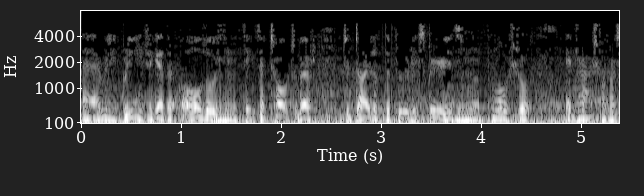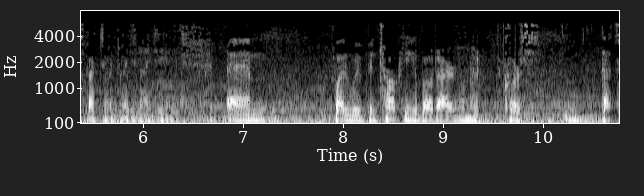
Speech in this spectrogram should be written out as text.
uh, really bringing together all those mm-hmm. things I talked about to dial up the food experience mm-hmm. from a promotional international perspective in 2019. Um, while we've been talking about Ireland, of course, that's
